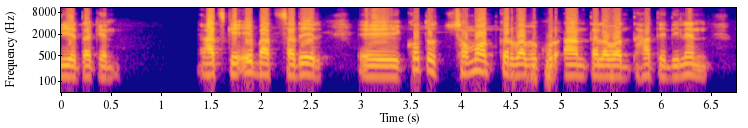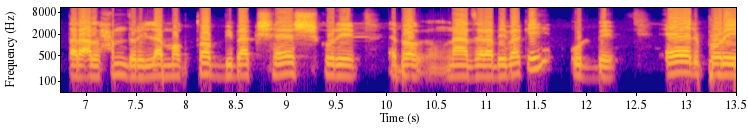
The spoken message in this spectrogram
দিয়ে থাকেন। আজকে এই বাচ্চাদের কত চমৎকার ভাবে কোরআন তালাওয়াত হাতে দিলেন। তারা আলহামদুলিল্লাহ মক্তব বিভাগ শেষ করে এবং নাজারা বিভাগেই উঠবে। এরপরে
